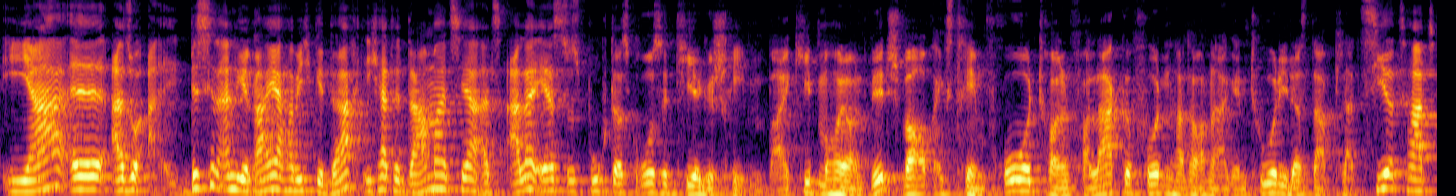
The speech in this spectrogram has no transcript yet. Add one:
Ja, äh, also ein bisschen an die Reihe habe ich gedacht. Ich hatte damals ja als allererstes Buch Das große Tier geschrieben bei Kiepenheuer und Witsch, war auch extrem froh, tollen Verlag gefunden, hatte auch eine Agentur, die das da platziert hat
